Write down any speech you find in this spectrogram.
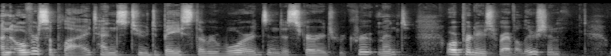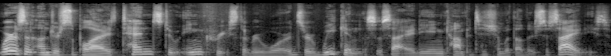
An oversupply tends to debase the rewards and discourage recruitment or produce revolution, whereas an undersupply tends to increase the rewards or weaken the society in competition with other societies.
